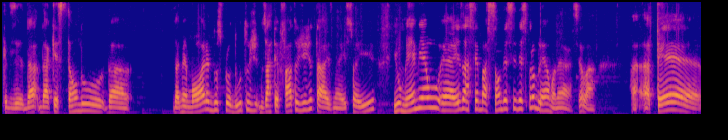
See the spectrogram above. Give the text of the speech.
quer dizer, da, da questão do, da, da memória dos produtos, dos artefatos digitais, né? Isso aí. E o meme é, o, é a exacerbação desse, desse problema, né? Sei lá. A, até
